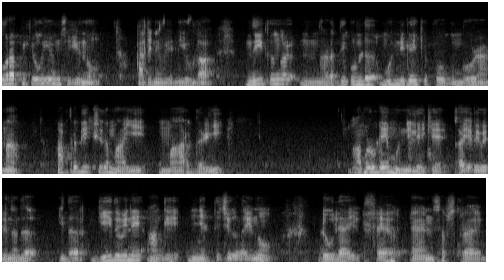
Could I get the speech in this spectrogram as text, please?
ഉറപ്പിക്കുകയും ചെയ്യുന്നു. അതിനു വേണ്ടിയുള്ള നീക്കങ്ങൾ നടത്തിക്കൊണ്ട് മുന്നിലേക്ക് പോകുമ്പോഴാണ് അപ്രതീക്ഷിതമായി മാർഗഴി അവളുടെ മുന്നിലേക്ക് കയറി വരുന്നത്. ഇത് ഗീതുവിനെ ആകെ ഞെട്ടിച്ചു കളയുന്നു. Do like share and subscribe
